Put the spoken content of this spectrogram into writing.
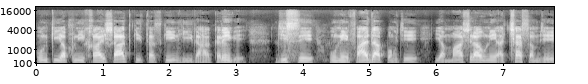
उनकी अपनी ख्वाहिशात की तस्कीन ही रहा करेंगे, जिससे उन्हें फ़ायदा पहुँचे या माशरा उन्हें अच्छा समझे,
